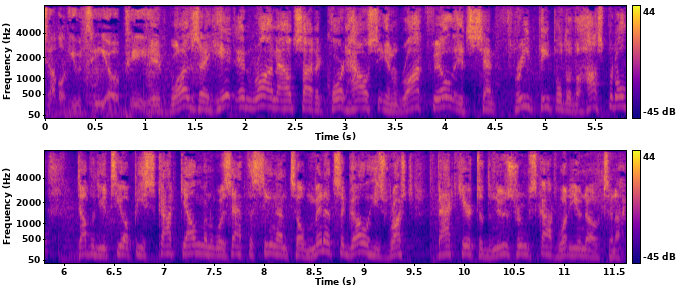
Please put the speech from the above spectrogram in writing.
WTOP. It was a hit and run outside a courthouse in Rockville. It sent three people to the hospital. WTOP Scott Gelman was at the scene until minutes ago. He's rushed back here to the newsroom. Scott, what do you know tonight?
